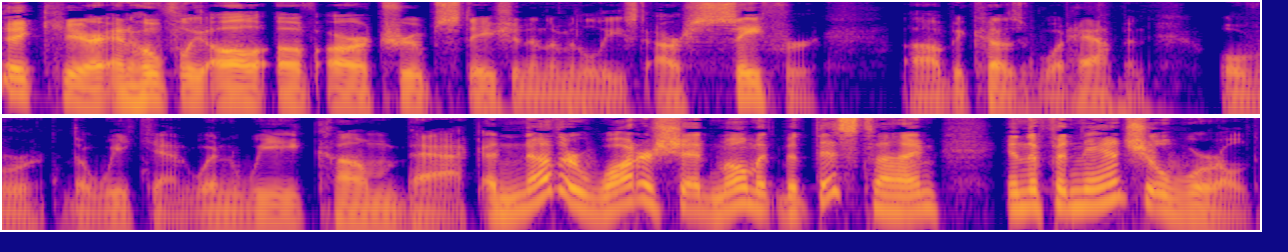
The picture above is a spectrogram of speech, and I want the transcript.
Take care, and hopefully, all of our troops stationed in the Middle East are safer uh, because of what happened over the weekend. When we come back, another watershed moment, but this time in the financial world,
